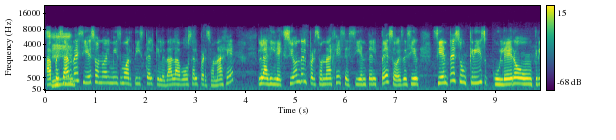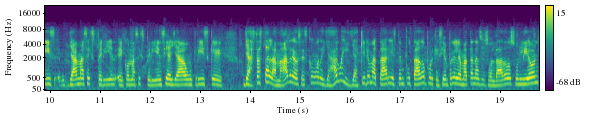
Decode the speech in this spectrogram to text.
a pesar de si es o no el mismo artista el que le da la voz al personaje, la dirección del personaje se siente el peso, es decir, sientes un Chris culero, un Chris ya más eh, con más experiencia, ya un Chris que ya está hasta la madre, o sea, es como de ya, güey, ya quiere matar y está emputado porque siempre le matan a sus soldados, un león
